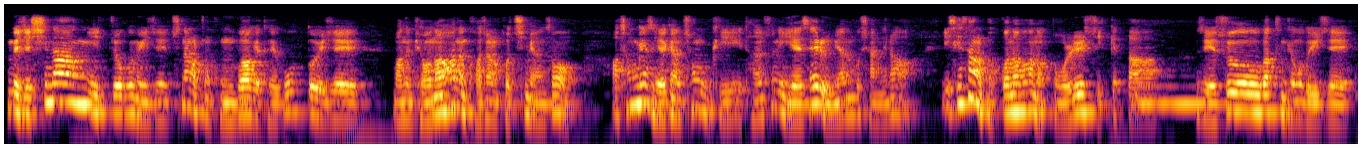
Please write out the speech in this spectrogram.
근데 이제 신앙이 조금 이제 신앙을 좀 공부하게 되고 또 이제 많은 변화하는 과정을 거치면서 아, 성경에서 얘기하는 천국이 단순히 예세를 의미하는 것이 아니라 이 세상을 바꿔나가는 어떤 원리일 수 있겠다. 음, 그래서 예수 같은 경우도 이제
